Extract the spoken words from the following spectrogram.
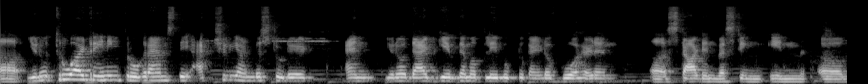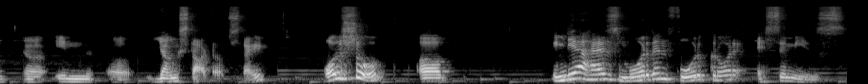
uh, you know through our training programs they actually understood it and you know that gave them a playbook to kind of go ahead and start investing in um, in young startups right? Also india has more than 4 crore smes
